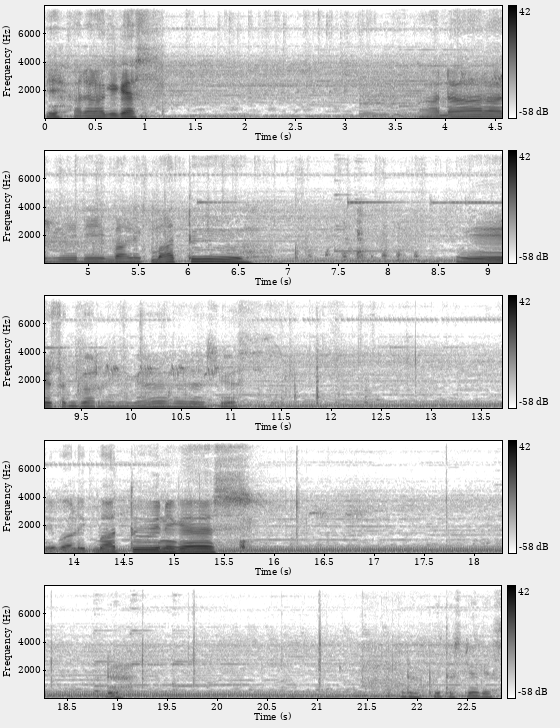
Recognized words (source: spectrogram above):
Ih, ada lagi, guys. Ada lagi di balik batu. Wih, segar ini, guys, guys. Di balik batu ini, guys. Aduh. Aduh, putus dia, guys.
